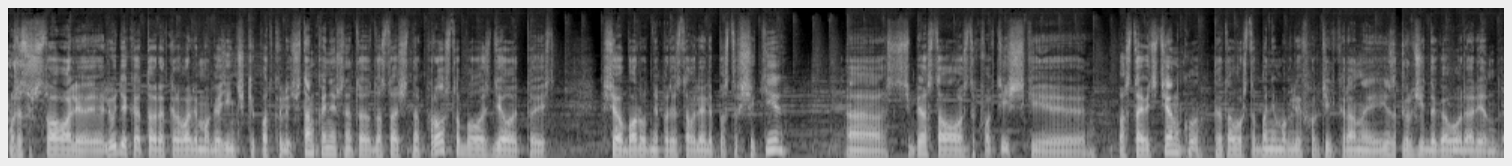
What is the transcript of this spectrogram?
Уже существовали люди, которые открывали магазинчики под ключ. Там, конечно, это достаточно просто было сделать, то есть все оборудование предоставляли поставщики, а с тебя оставалось так фактически поставить стенку для того, чтобы они могли вкрутить краны и заключить договор аренды.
